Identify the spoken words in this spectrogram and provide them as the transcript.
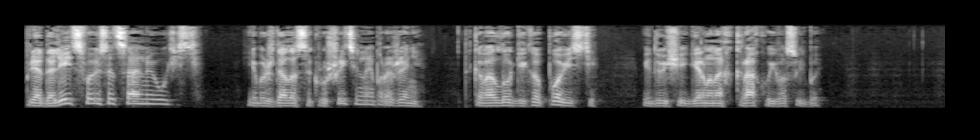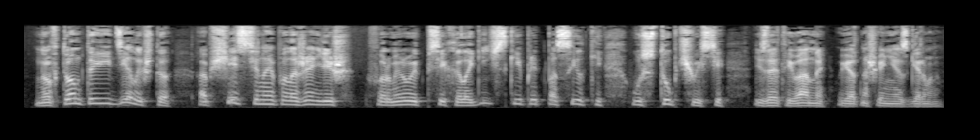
преодолеть свою социальную участь, ей бы ждало сокрушительное поражение. Такова логика повести, ведущей Германа к краху его судьбы. Но в том-то и дело, что общественное положение лишь формирует психологические предпосылки уступчивости Лизаветы Ивановны в ее отношениях с Германом.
